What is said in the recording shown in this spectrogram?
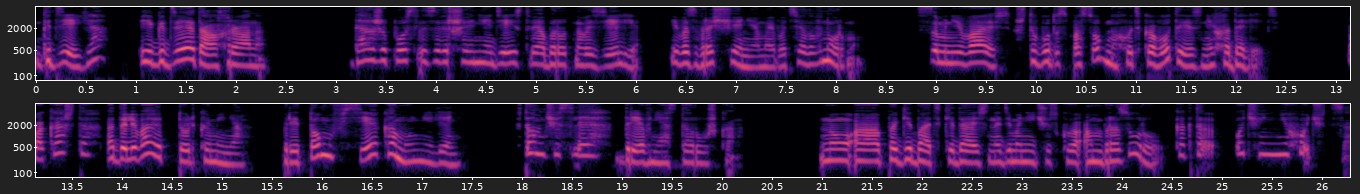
где я и где эта охрана? Даже после завершения действия оборотного зелья и возвращения моего тела в норму, сомневаюсь, что буду способна хоть кого-то из них одолеть. Пока что одолевают только меня, притом все, кому не лень, в том числе древняя старушка. Ну, а погибать, кидаясь на демоническую амбразуру, как-то очень не хочется.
